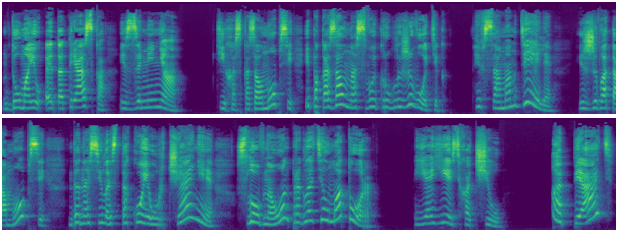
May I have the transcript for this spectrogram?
«Думаю, это тряска из-за меня», – тихо сказал Мопси и показал на свой круглый животик. И в самом деле из живота Мопси доносилось такое урчание – словно он проглотил мотор. «Я есть хочу!» «Опять?»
